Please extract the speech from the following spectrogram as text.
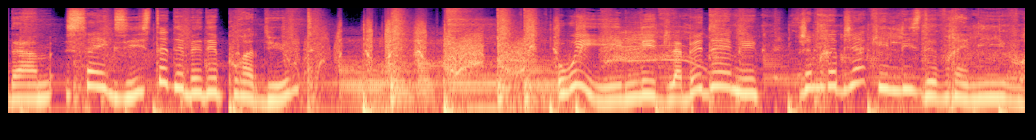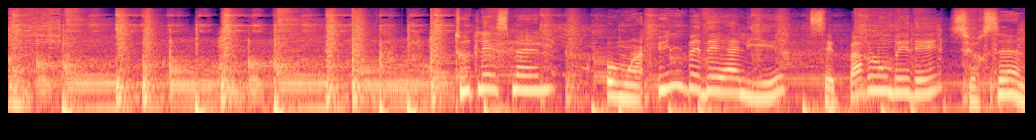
madame, ça existe des BD pour adultes? Oui, il lit de la BD, mais j'aimerais bien qu'il lise des vrais livres. Toutes les semaines, au moins une BD à lire, c'est Parlons BD sur Sun.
